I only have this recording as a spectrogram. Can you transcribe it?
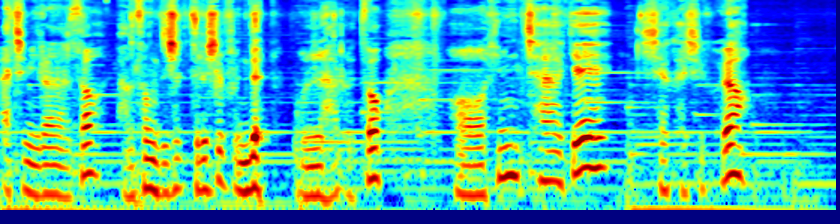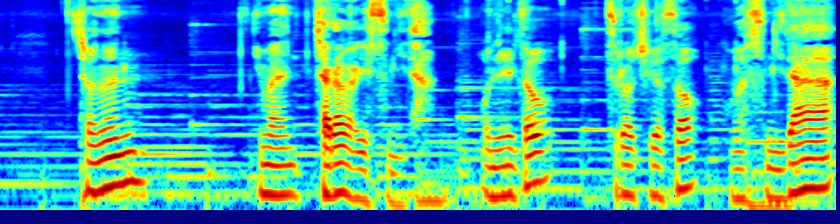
아침 일어나서 방송 드실, 들으실 분들 오늘 하루도 어, 힘차게 시작하시고요. 저는 이만 자러 가겠습니다. 오늘도 들어주셔서 고맙습니다.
